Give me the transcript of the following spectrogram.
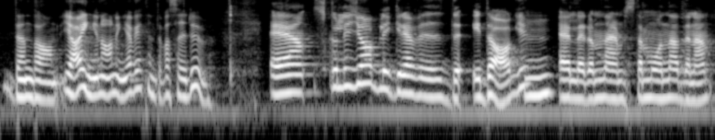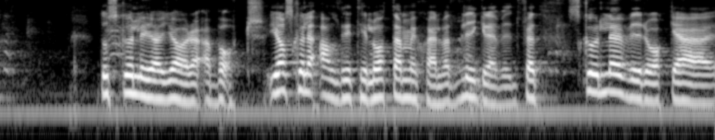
den dagen... Jag har ingen aning. Jag vet inte. Vad säger du? Eh, skulle jag bli gravid idag, Mm. eller de närmsta månaderna, då skulle jag göra abort. Jag skulle aldrig tillåta mig själv att bli gravid. För att skulle vi råka,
